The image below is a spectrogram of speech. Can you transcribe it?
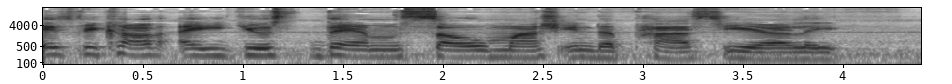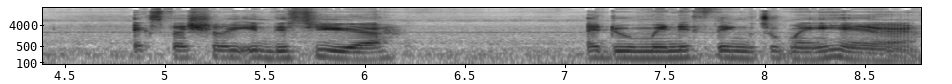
It's because I used them so much in the past year, like especially in this year. I do many things to my hair,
